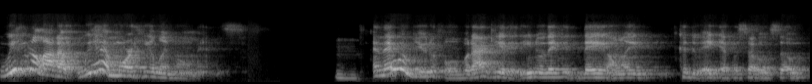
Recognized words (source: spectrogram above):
we had a lot of we had more healing moments mm-hmm. and they were beautiful but i get it you know they they only could do eight episodes so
